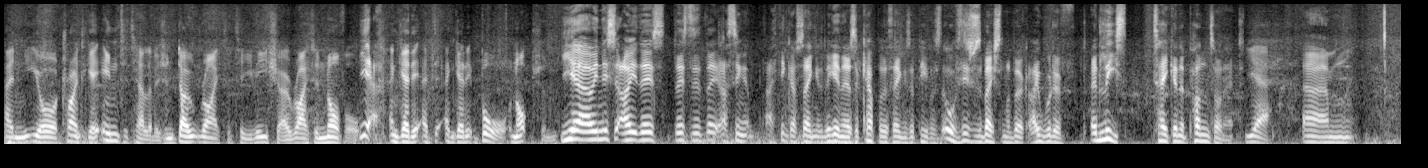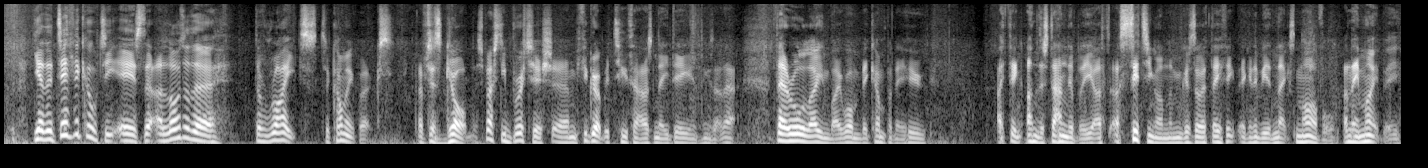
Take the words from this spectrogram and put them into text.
and you're trying to get into television, don't write a TV show, write a novel. Yeah. And get it and get it bought, an option. Yeah, I mean, this. I, there's, there's, I think, I think I was saying at the beginning. There's a couple of things that people. say, Oh, if this was based on the book. I would have at least taken a punt on it. Yeah. Um, yeah, the difficulty is that a lot of the the rights to comic books have just gone, especially British. Um, if you grew up with 2000 AD and things like that, they're all owned by one big company who, I think, understandably, are, are sitting on them because they think they're going to be the next Marvel, and they might be.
